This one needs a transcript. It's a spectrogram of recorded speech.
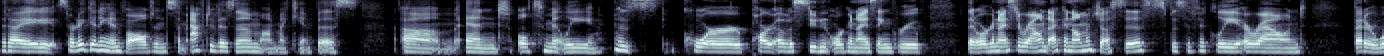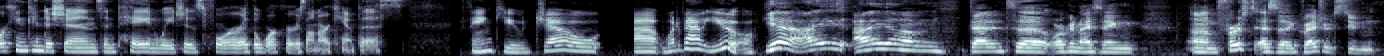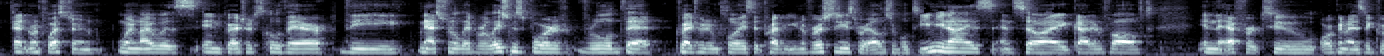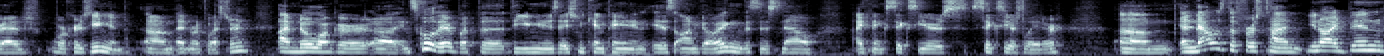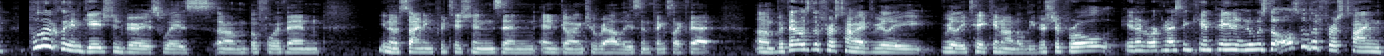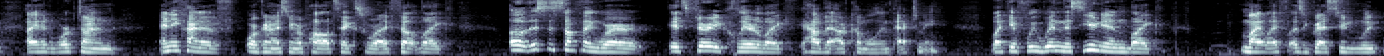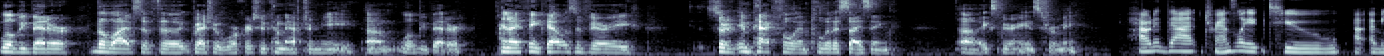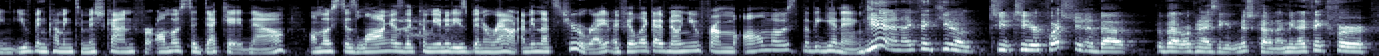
that I started getting involved in some activism on my campus. Um, and ultimately was core part of a student organizing group that organized around economic justice, specifically around better working conditions and pay and wages for the workers on our campus. Thank you, Joe. Uh, what about you? Yeah, I I um, got into organizing um, first, as a graduate student at Northwestern, when I was in graduate school there, the National Labor Relations Board ruled that graduate employees at private universities were eligible to unionize, and so I got involved in the effort to organize a grad workers union um, at Northwestern. I'm no longer uh, in school there, but the the unionization campaign is ongoing. This is now, I think, six years six years later, um, and that was the first time. You know, I'd been politically engaged in various ways um, before then, you know, signing petitions and, and going to rallies and things like that. Um, but that was the first time I'd really, really taken on a leadership role in an organizing campaign. And it was the, also the first time I had worked on any kind of organizing or politics where I felt like, oh, this is something where it's very clear, like, how the outcome will impact me. Like, if we win this union, like, my life as a grad student will, be better. The lives of the graduate workers who come after me um, will be better. And I think that was a very sort of impactful and politicizing uh, experience for me. How did that translate to? I mean, you've been coming to Mishkan for almost a decade now, almost as long as the community's been around. I mean, that's true, right? I feel like I've known you from almost the beginning. Yeah, and I think you know to to your question about about organizing at Mishkan. I mean, I think for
